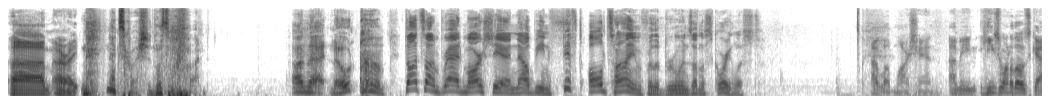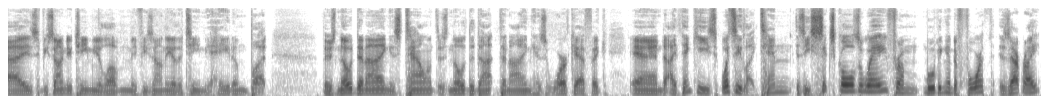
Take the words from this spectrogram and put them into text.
Um, all right, next question. Let's move on. On that note, thoughts on Brad Marchand now being fifth all time for the Bruins on the scoring list? I love Marchand. I mean, he's one of those guys. If he's on your team, you love him. If he's on the other team, you hate him. But there's no denying his talent. There's no de- denying his work ethic. And I think he's what's he like? Ten? Is he six goals away from moving into fourth? Is that right?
